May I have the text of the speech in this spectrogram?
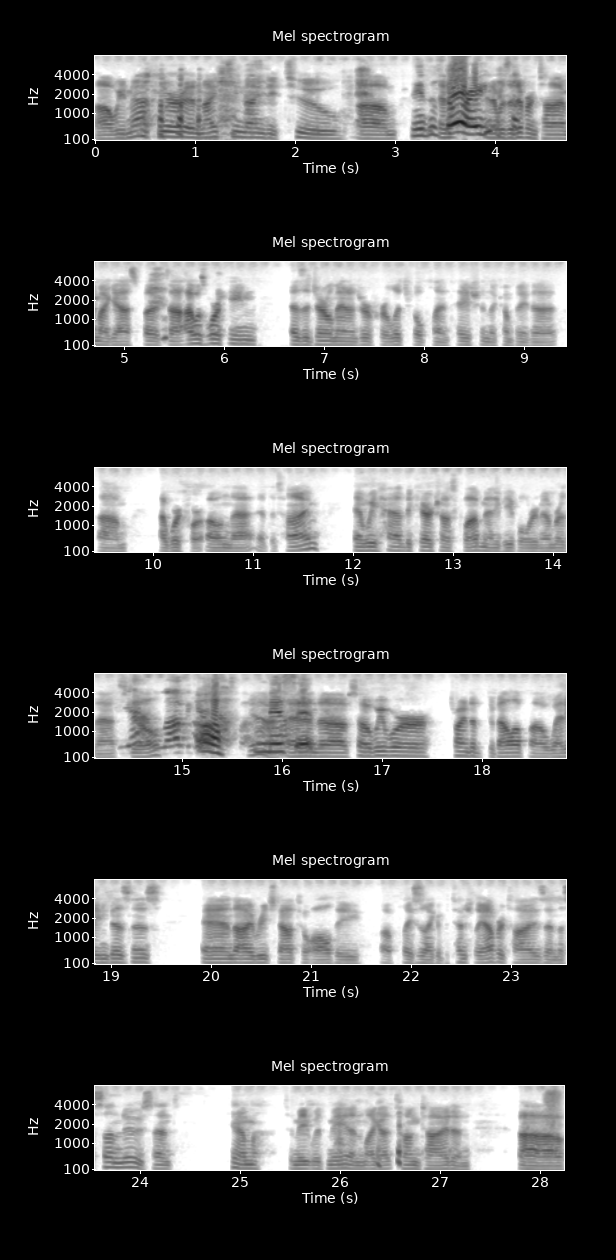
Uh, we met here in 1992. Um, Here's the And it- story. and it was a different time, I guess. But uh, I was working as a general manager for Litchfield Plantation, the company that um, I worked for owned that at the time. And we had the Carriage House Club. Many people remember that Yeah, still. love the Oh, Carriage House Club. Yeah, Miss it. and uh, so we were trying to develop a wedding business, and I reached out to all the uh, places I could potentially advertise. And the Sun News sent Kim to meet with me, and I got tongue tied and uh,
